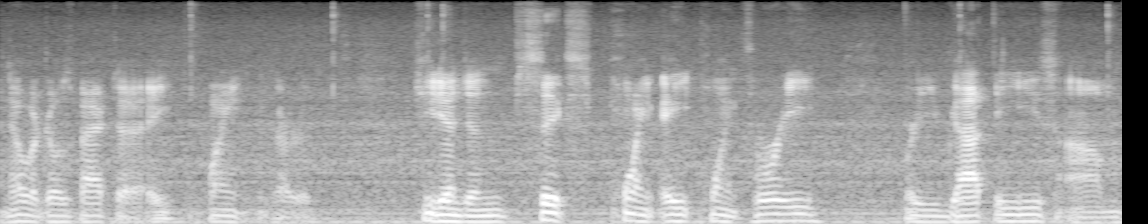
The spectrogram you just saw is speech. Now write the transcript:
I know it goes back to 8 point, or Cheat Engine 6.8.3 where you've got these. Um,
